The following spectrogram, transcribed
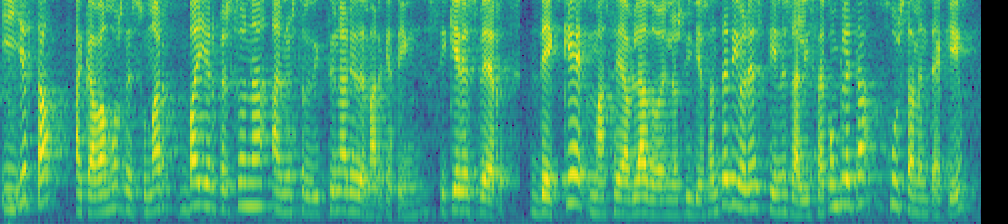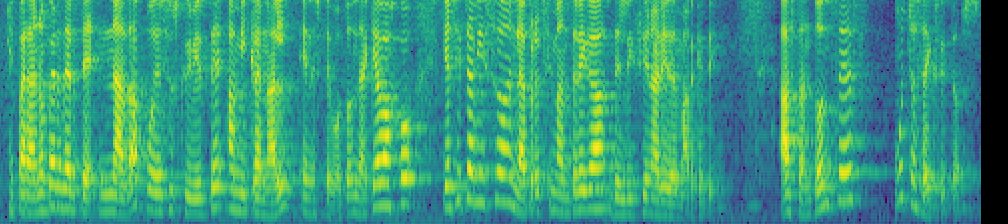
Y ya está, acabamos de sumar Buyer Persona a nuestro diccionario de marketing. Si quieres ver de qué más he hablado en los vídeos anteriores, tienes la lista completa justamente aquí. Y para no perderte nada, puedes suscribirte a mi canal en este botón de aquí abajo y así te aviso en la próxima entrega del diccionario de marketing. Hasta entonces, muchos éxitos.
